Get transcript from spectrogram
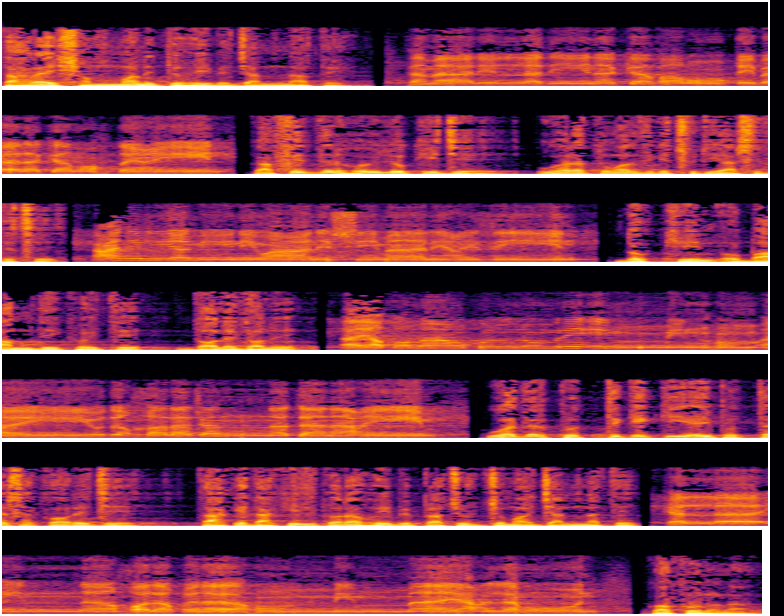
তাহারাই সম্মানিত হইবে জান্নাতে। কাফিরদের হইল কি যে উহারা তোমার দিকে ছুটি আসিতেছে? দক্ষিণ ও বাম দিক হইতে দলে দলে। উহাদের প্রত্যেকে কি এই প্রত্যাশা করে যে তাকে দাখিল করা হইবে প্রাচুর্যময় জান্নাতে। কখনো না।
